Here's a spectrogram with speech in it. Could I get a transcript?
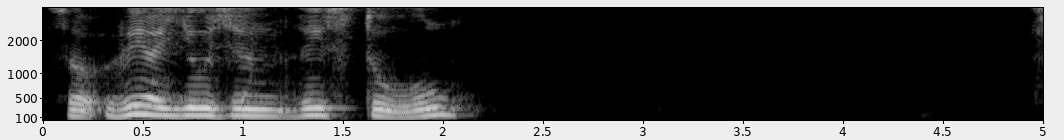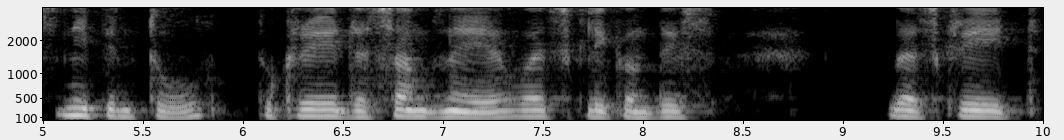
So we are using this tool, snipping tool, to create the thumbnail. Let's click on this. Let's create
